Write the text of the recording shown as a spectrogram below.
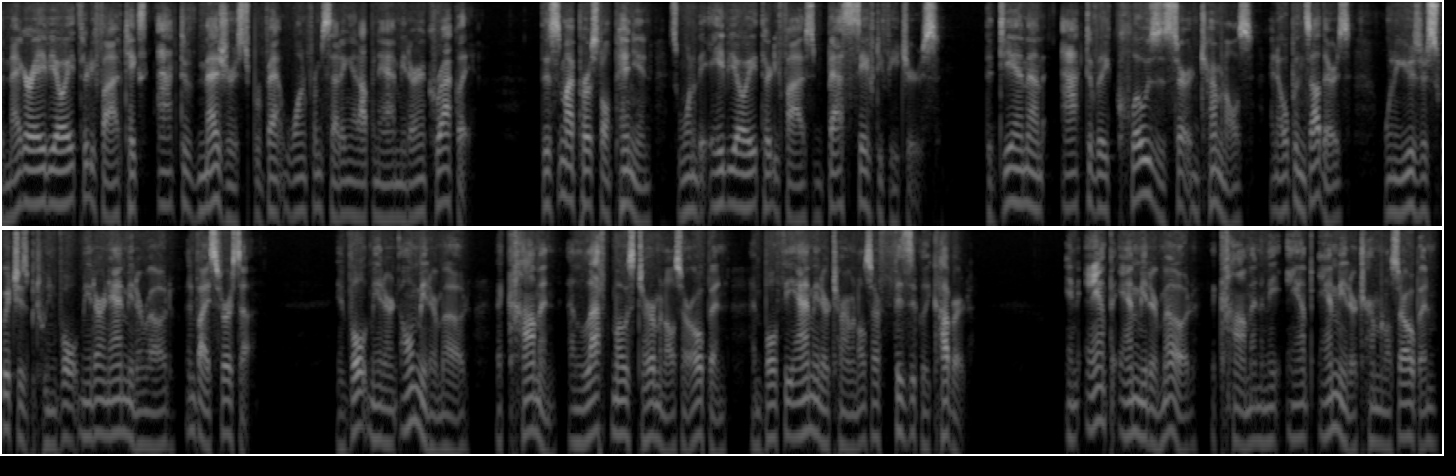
the Megger AVO 835 takes active measures to prevent one from setting it up an ammeter incorrectly. This is my personal opinion, It's one of the AVO 835's best safety features. The DMM actively closes certain terminals and opens others when a user switches between voltmeter and ammeter mode and vice versa. In voltmeter and ohmmeter mode, the common and leftmost terminals are open and both the ammeter terminals are physically covered. In amp ammeter mode, the common and the amp ammeter terminals are open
